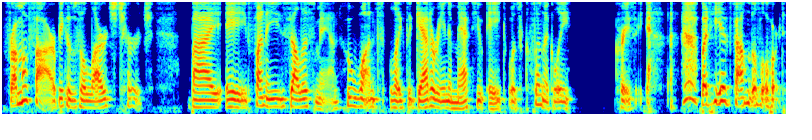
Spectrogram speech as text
from afar because it was a large church by a funny, zealous man who once, like the Gadarene in Matthew 8, was clinically crazy. but he had found the Lord.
